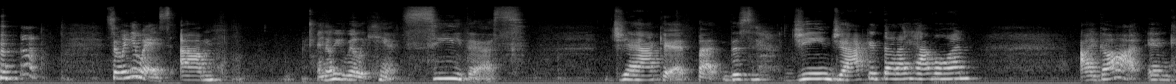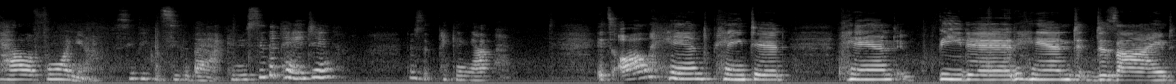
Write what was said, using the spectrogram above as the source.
so anyways, um, I know you really can't see this jacket, but this jean jacket that I have on, I got in California. See if you can see the back. Can you see the painting? Is it picking up? It's all hand painted, hand beaded, hand designed.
